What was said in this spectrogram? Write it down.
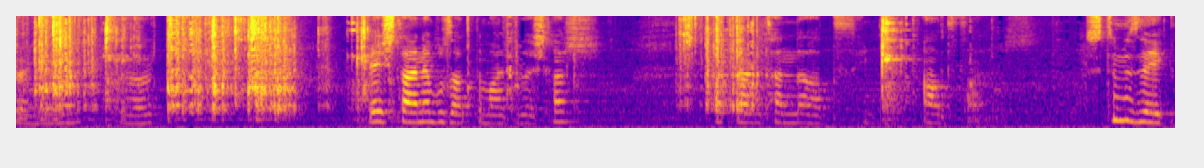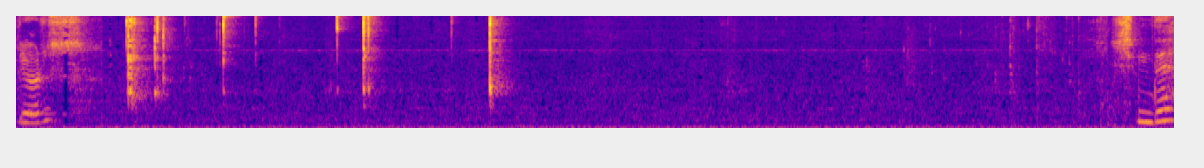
Şöyle 4 5 tane buz attım arkadaşlar. Hatta bir tane daha atayım. 6 tane buz. Sütümüzü ekliyoruz. Şimdi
